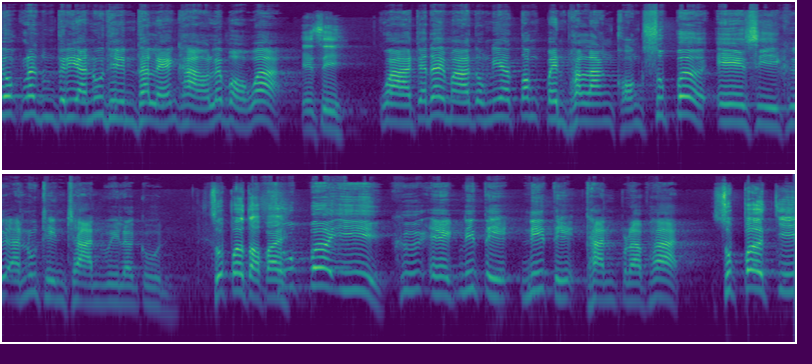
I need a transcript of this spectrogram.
ยกรัฐมนตรีอนุทินแถลงข่าวและบอกว่า เอซี กว่าจะได้มาตรงเนี้ยต้องเป็นพลังของซูเปอร์เอซีคืออนุทินชาญวีรกูลซูเปอร์ต่อไปซูเปอร์อีคือเอกนิตินิติทันประพาสซูเปอร์จี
